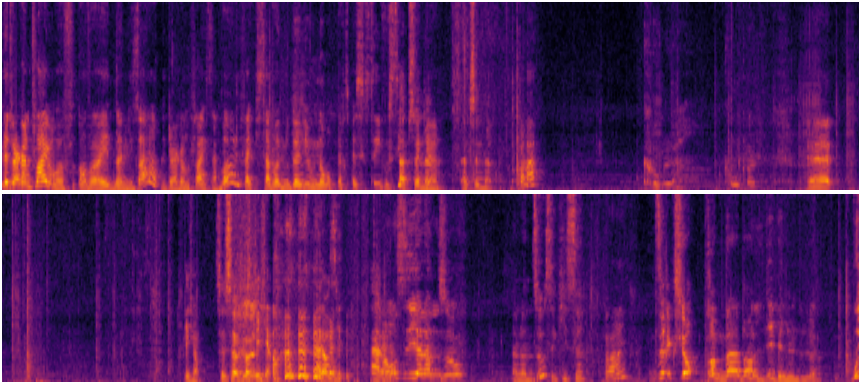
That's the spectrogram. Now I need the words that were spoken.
le Dragonfly, on va, on va être dans les airs. Le Dragonfly, ça vole. Fait que ça va nous donner une autre perspective aussi. Absolument. Que, Absolument. voilà. Cool. Cool, cool. Euh... Question. C'est ça. Good. Question. Allons-y. Allons-y, Alonso. Alonso, c'est qui ça? Ouais. Direction promenade en libellule. Oui!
